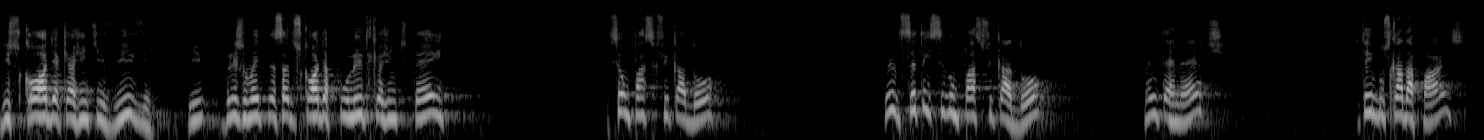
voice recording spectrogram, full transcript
discórdia que a gente vive, e principalmente nessa discórdia política que a gente tem, isso é um pacificador. Querido, você tem sido um pacificador na internet? Você tem buscado a paz?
